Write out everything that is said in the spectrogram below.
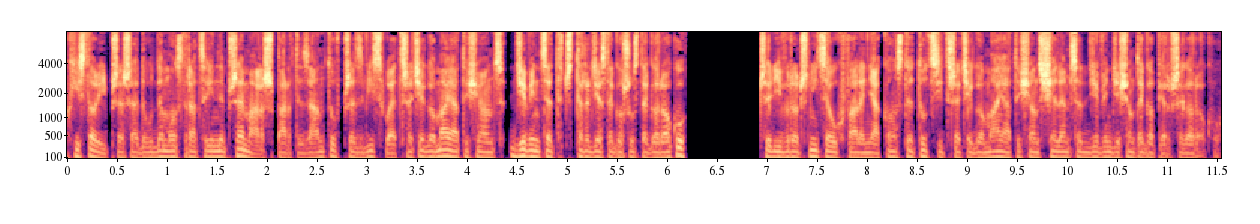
historii przeszedł demonstracyjny przemarsz partyzantów przez Wisłę 3 maja 1946 roku, czyli w rocznicę uchwalenia Konstytucji 3 maja 1791 roku.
